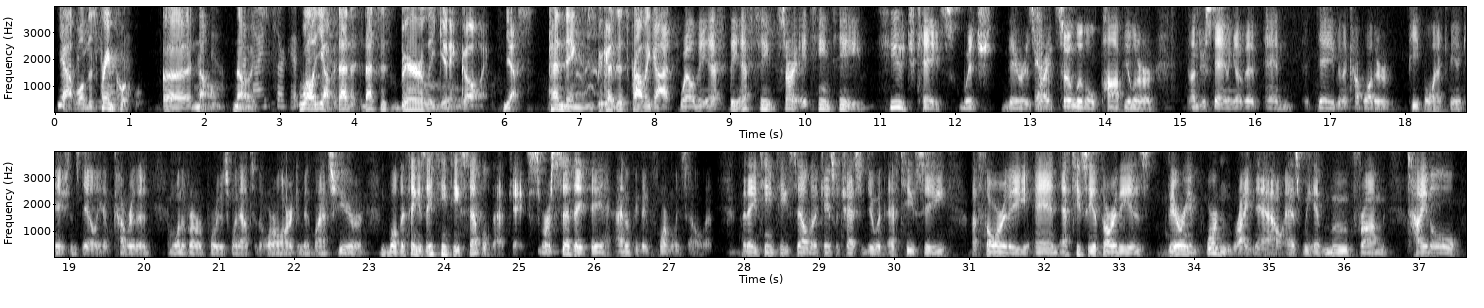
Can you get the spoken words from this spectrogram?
Yeah, well, the, the Supreme Court. Uh, no, yeah. no, the it's Ninth Circuit. Well, yeah, but that that's just barely getting going. Yes, pending because it's probably got. Well, the F the FT sorry AT and T huge case, which there is yeah. right so little popular understanding of it, and Dave and a couple other people at Communications Daily have covered it. One of our reporters went out to the oral argument last year. Well, the thing is, AT and T settled that case, or said they, they I don't think they formally settled it, but AT and T settled that case, which has to do with FTC authority. And FTC authority is very important right now as we have moved from title.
